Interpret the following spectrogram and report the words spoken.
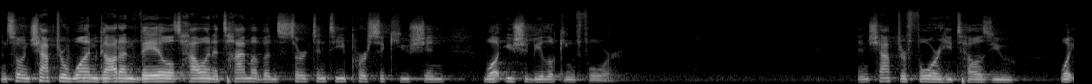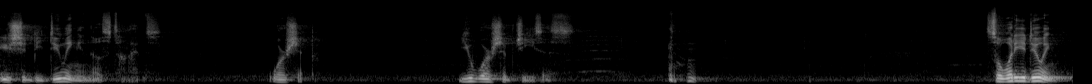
And so in chapter one, God unveils how, in a time of uncertainty, persecution, what you should be looking for. In chapter four, He tells you what you should be doing in those times worship. You worship Jesus. so, what are you doing?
